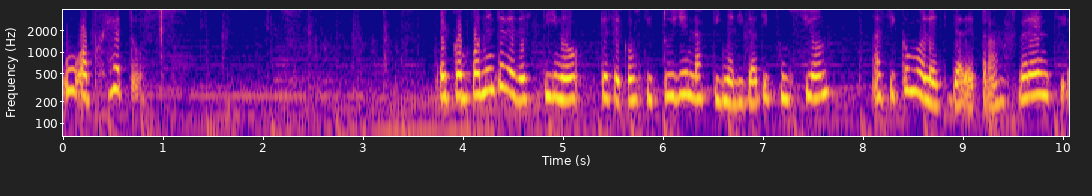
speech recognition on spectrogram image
u objetos. El componente de destino que se constituye en la finalidad y función, así como la entidad de transferencia.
